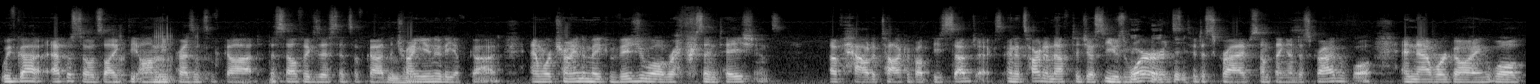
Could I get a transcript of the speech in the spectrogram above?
We've got episodes like the omnipresence of God, the self existence of God, the triunity of God, and we're trying to make visual representations of how to talk about these subjects. And it's hard enough to just use words to describe something undescribable. And now we're going, well,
